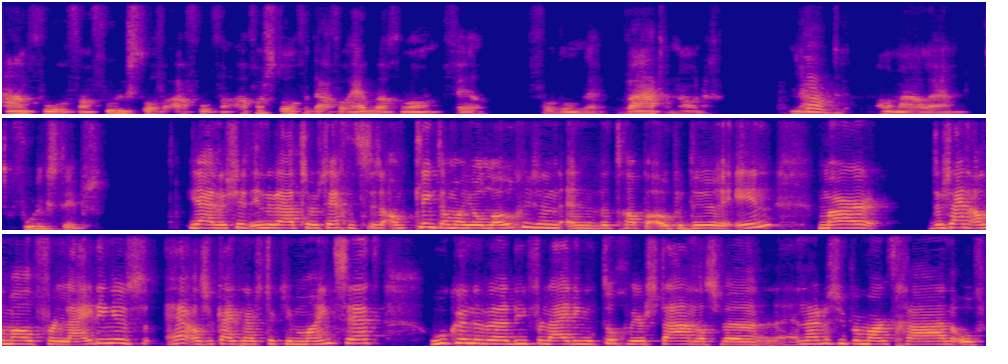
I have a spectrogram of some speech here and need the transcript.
Aanvoer van voedingsstoffen, afvoer van afvalstoffen. Daarvoor hebben we gewoon veel voldoende water nodig. Nou, ja. allemaal uh, voedingstips. Ja, en als je het inderdaad zo zegt, het, is, het klinkt allemaal heel logisch en, en we trappen open deuren in. Maar er zijn allemaal verleidingen. Dus, hè, als we kijken naar een stukje mindset, hoe kunnen we die verleidingen toch weerstaan als we naar de supermarkt gaan of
